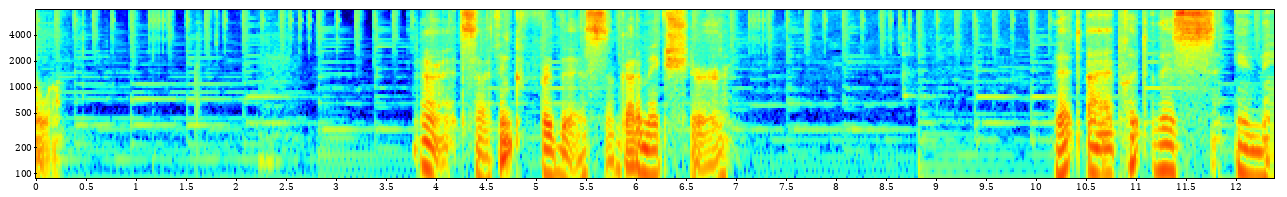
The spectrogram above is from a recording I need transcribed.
Oh well. Alright, so I think for this, I've got to make sure that I put this in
